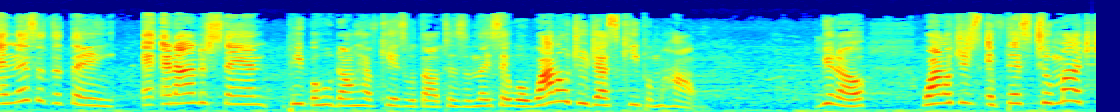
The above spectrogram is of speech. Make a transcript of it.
And this is the thing, and I understand people who don't have kids with autism. They say, well, why don't you just keep them home? You know, why don't you, if there's too much,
